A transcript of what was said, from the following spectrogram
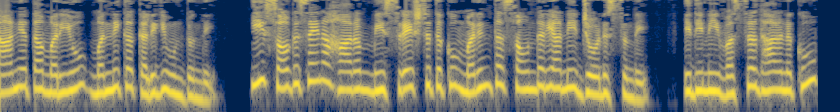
నాణ్యత మరియు మన్నిక కలిగి ఉంటుంది. ఈ సొగసైన హారం మీ శ్రేష్ఠతకు మరింత సౌందర్యాన్ని జోడిస్తుంది. ఇది మీ వస్త్రధారణకు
